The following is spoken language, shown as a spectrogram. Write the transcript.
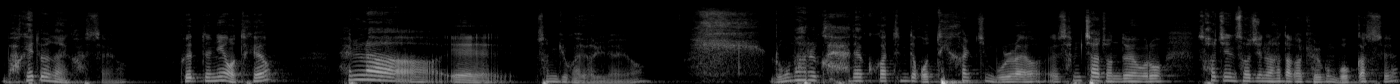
마게도나에 갔어요. 그랬더니 어떻게 해요? 헬라의 선교가 열려요. 로마를 가야 될 것 같은데 어떻게 갈지 몰라요. 3차 전도행으로 서진 서진을 하다가 결국 못 갔어요.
